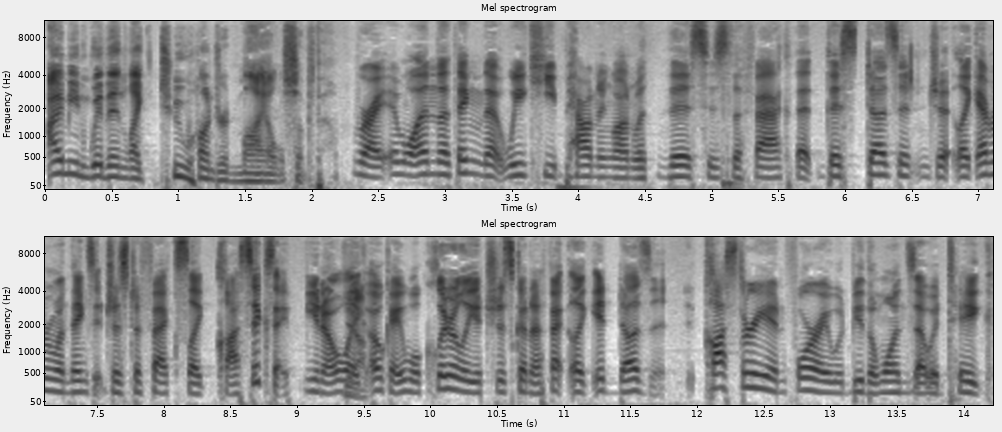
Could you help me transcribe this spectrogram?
I mean within like 200 miles of them. Right. and Well, and the thing that we keep pounding on with this is the fact that this doesn't ju- like everyone thinks it just affects like class 6A, you know, like Yeah. okay, well clearly it's just going to affect like it doesn't. Class 3 and 4A would be the ones that would take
